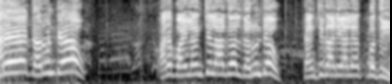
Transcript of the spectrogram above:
अरे धरून ठेव अरे बैलांची लागल धरून ठेव. त्यांची गाडी आली आतमध्ये.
